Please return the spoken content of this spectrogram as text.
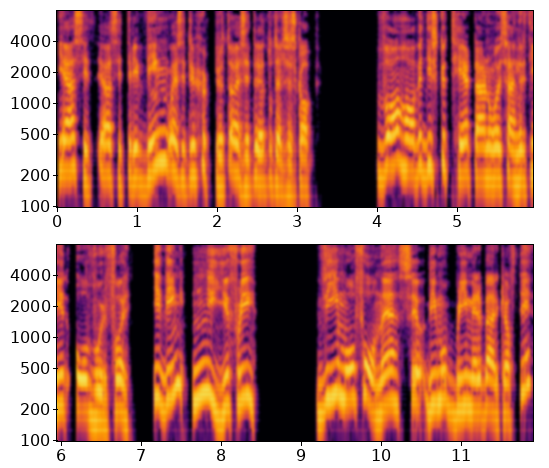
jeg sitter, jeg sitter i Ving, og jeg sitter i Hurtigruta, og jeg sitter i et hotellselskap. Hva har vi diskutert der nå i seinere tid, og hvorfor? I Ving, nye fly. Vi må få ned Vi må bli mer bærekraftige,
